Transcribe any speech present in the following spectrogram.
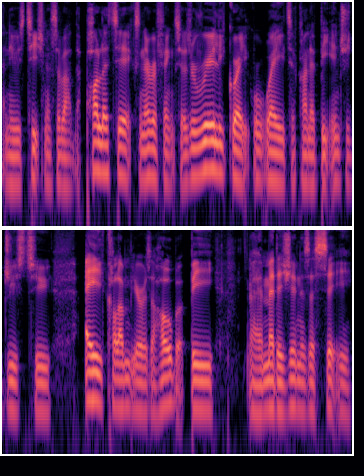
And he was teaching us about the politics and everything. So it was a really great way to kind of be introduced to a Colombia as a whole, but b uh, Medellin as a city.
